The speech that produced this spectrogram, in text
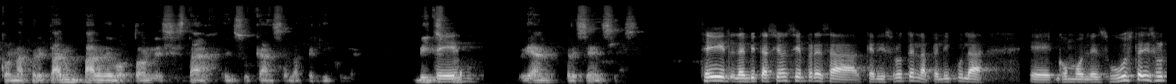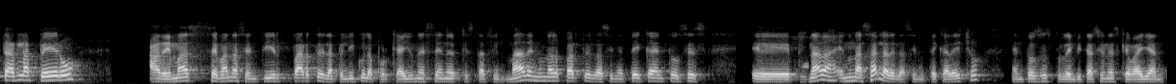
con apretar un par de botones, está en su casa la película sí. presencias. Sí, la invitación siempre es a que disfruten la película eh, como les guste disfrutarla, pero además se van a sentir parte de la película porque hay una escena que está filmada en una parte de la cineteca, entonces eh, pues nada, en una sala de la Cineteca, de hecho. Entonces, pues la invitación es que vayan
